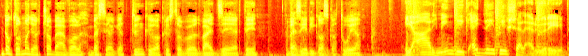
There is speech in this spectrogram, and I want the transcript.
Dr. Magyar Csabával beszélgettünk, ő a Crystal Worldwide ZRT vezérigazgatója. Járj mindig egy lépéssel előrébb.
